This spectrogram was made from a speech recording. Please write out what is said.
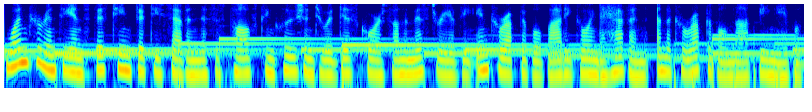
1 Corinthians 15:57 This is Paul's conclusion to a discourse on the mystery of the incorruptible body going to heaven and the corruptible not being able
